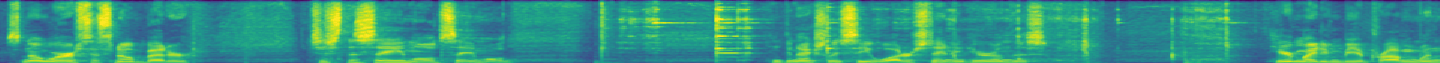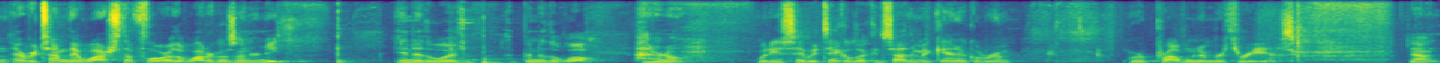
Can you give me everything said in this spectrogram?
It's no worse, it's no better. Just the same old, same old. You can actually see water staining here on this. Here might even be a problem when every time they wash the floor, the water goes underneath, into the wood, up into the wall. I don't know. What do you say we take a look inside the mechanical room where problem number three is? Now,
